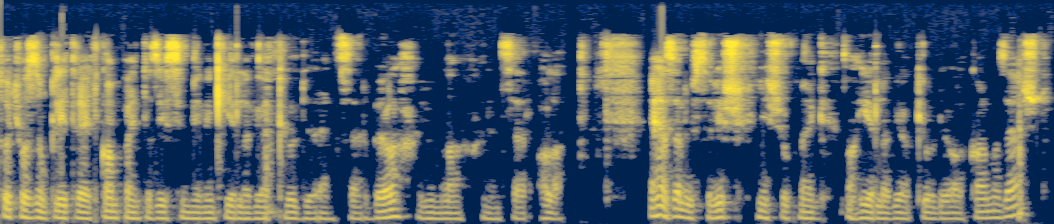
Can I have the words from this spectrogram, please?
hogy hozzunk létre egy kampányt az e-mailing hírlevél küldőrendszerből, a Joomla rendszer alatt. Ehhez először is nyissuk meg a hírlevél küldő alkalmazást,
